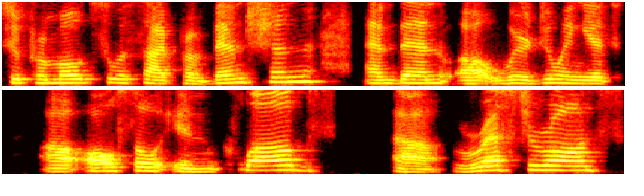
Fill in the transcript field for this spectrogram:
to promote suicide prevention, and then uh, we're doing it uh, also in clubs, uh, restaurants,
